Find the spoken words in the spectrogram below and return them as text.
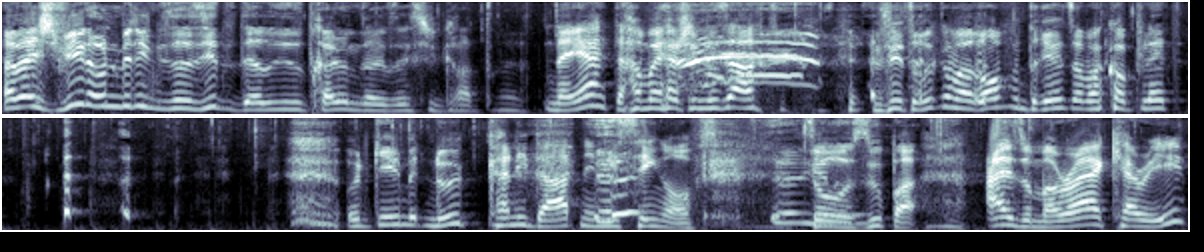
Aber ich will unbedingt der diese 360 Grad dreht. Naja, da haben wir ja schon gesagt. Wir drücken mal rauf und drehen uns aber komplett. Und gehen mit null Kandidaten in die Sing-Offs. So, super. Also, Mariah Carey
